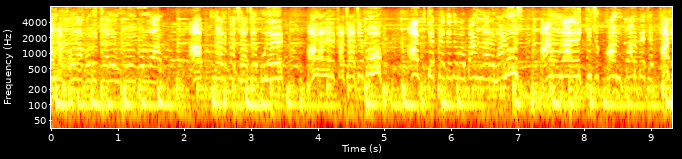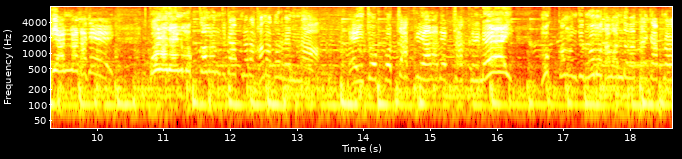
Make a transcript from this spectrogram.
আমরা খোলাখুলি চ্যালেঞ্জ গ্রহণ করলাম। আপনার কাছে আছে বুলেট আমাদের কাছে আছে বুক আজকে পেতে দেবো বাংলার মানুষ। আমরা এই কিছুক্ষণ পর বেঁচে থাকি আর না থাকে। কোনোদিন মুখ্যমন্ত্রীকে আপনারা ক্ষমা করবেন না। এই যোগ্য চাকরি হারাদের চাকরি নেই। মুখ্যমন্ত্রী মমতা বন্দ্যোপাধ্যায়কে আপনারা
